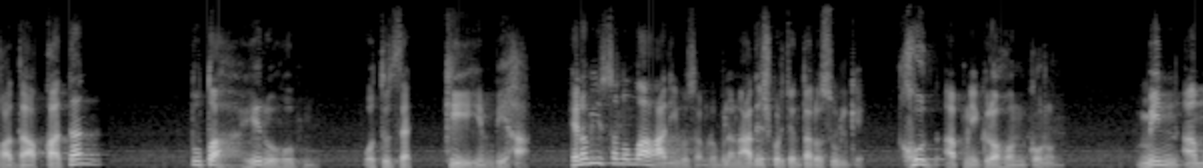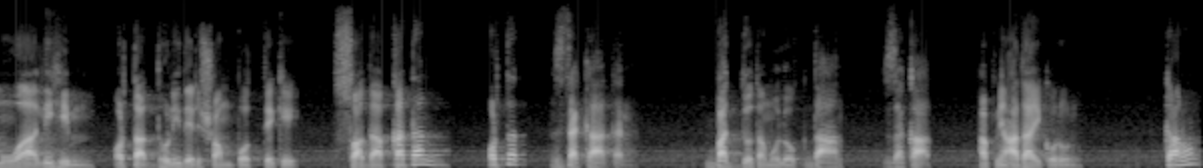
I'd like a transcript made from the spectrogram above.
সাদাকাতান তুতাহিরুহুম ও তুজাক্কিহিম বিহা। হে নবী সাল্লাল্লাহু আলাইহি ওয়াসাল্লাম, রব্বুল আদেশ করেছেন তার রাসূলকে খুদ আপনি গ্রহণ করুন। মিন আমওয়ালিহিম, অর্থাৎ ধনীদের সম্পদ থেকে সদাকাতান, অর্থাৎ জাকাতান বাধ্যতামূলক দান জাকাত আপনি আদায় করুন। কারণ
